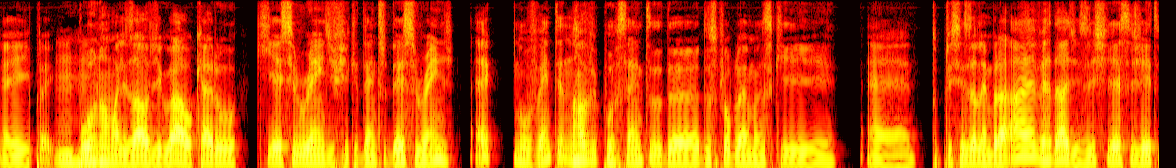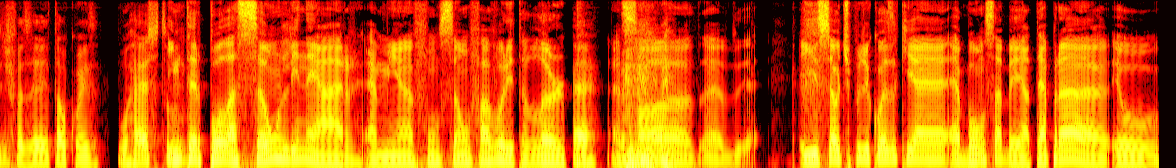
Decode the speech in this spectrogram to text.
e pra, uhum. por normalizar eu digo, ah, eu quero que esse range fique dentro desse range, é 99% da, dos problemas que é, tu precisa lembrar, ah, é verdade, existe esse jeito de fazer tal coisa. O resto. Interpolação linear é a minha função favorita, LERP. É, é só. é, isso é o tipo de coisa que é, é bom saber. Até pra. Eu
